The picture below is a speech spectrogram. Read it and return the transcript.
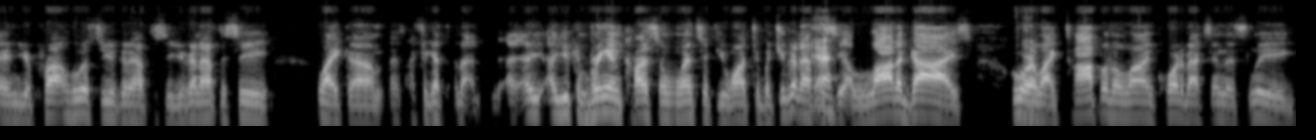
and you're pro- who else are you going to have to see? You're going to have to see like um, I forget that uh, uh, you can bring in Carson Wentz if you want to, but you're going to have Yeah. to see a lot of guys who are like top of the line quarterbacks in this league.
